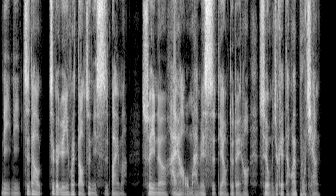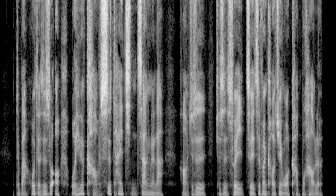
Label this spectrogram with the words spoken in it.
你你知道这个原因会导致你失败嘛，所以呢，还好我们还没死掉，对不对哈？所以我们就可以赶快补强，对吧？或者是说，哦，我因为考试太紧张了啦，好，就是就是，所以所以这份考卷我考不好了。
